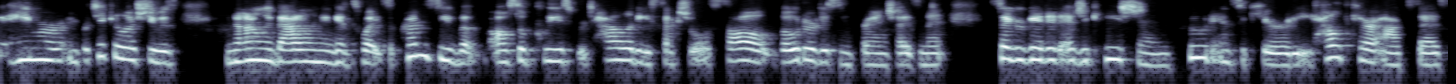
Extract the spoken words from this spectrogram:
Hamer in particular, she was not only battling against white supremacy, but also police brutality, sexual assault, voter disenfranchisement, segregated education, food insecurity, healthcare access,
